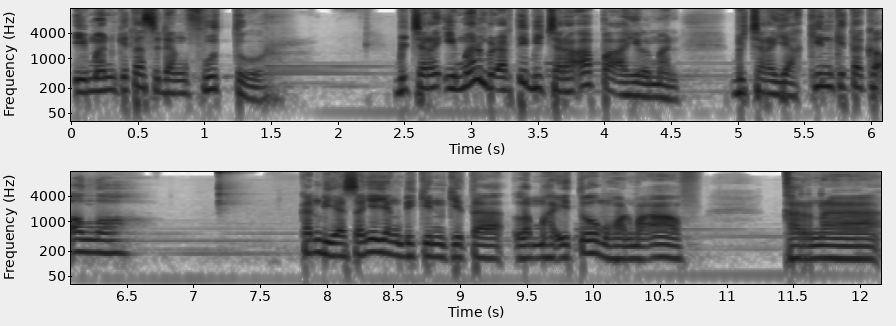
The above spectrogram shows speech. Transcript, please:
Iman kita sedang futur. Bicara iman berarti bicara apa Ahilman? Bicara yakin kita ke Allah. Kan biasanya yang bikin kita lemah itu mohon maaf karena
